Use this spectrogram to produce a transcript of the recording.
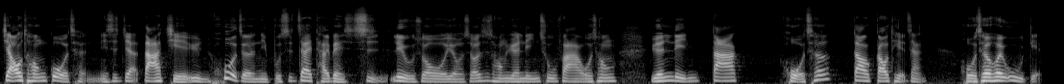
交通过程，你是叫搭捷运，或者你不是在台北市，例如说我有时候是从园林出发，我从园林搭火车到高铁站。火车会误点，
